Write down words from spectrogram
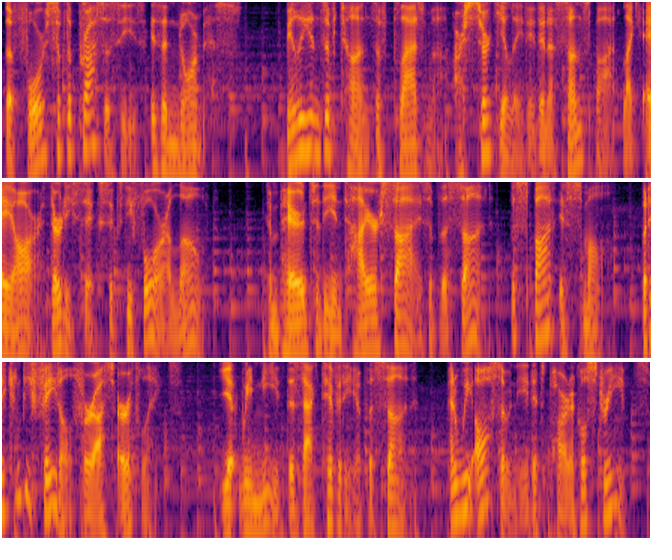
The force of the processes is enormous. Billions of tons of plasma are circulated in a sunspot like AR 3664 alone. Compared to the entire size of the Sun, the spot is small, but it can be fatal for us Earthlings. Yet we need this activity of the Sun, and we also need its particle streams.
